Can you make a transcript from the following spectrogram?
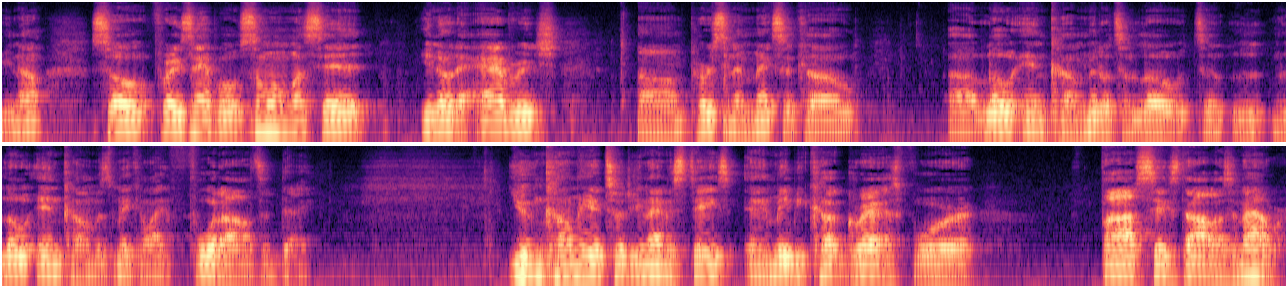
you know? So, for example, someone once said, you know, the average um, person in Mexico uh, low income, middle to low to low income is making like four dollars a day. You can come here to the United States and maybe cut grass for five, six dollars an hour.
